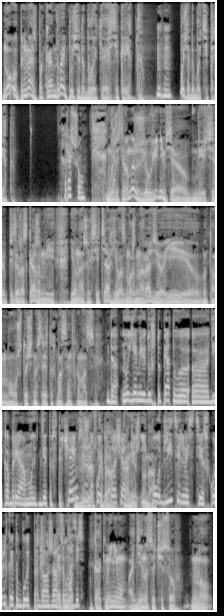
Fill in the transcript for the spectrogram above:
Ну, понимаешь, пока давай пусть это будет э, секрет. Угу. Пусть это будет секрет. Хорошо. Мы так. же все равно же увидимся, все расскажем и, и в наших сетях, и, возможно, на радио, и э, там уж точно в средствах массовой информации. Да, ну я имею в виду, что 5 э, декабря мы где-то встречаемся на какой-то да, площадке, конечно, и да. по длительности сколько это будет продолжаться это у нас будет здесь? Как минимум 11 часов. Ну,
